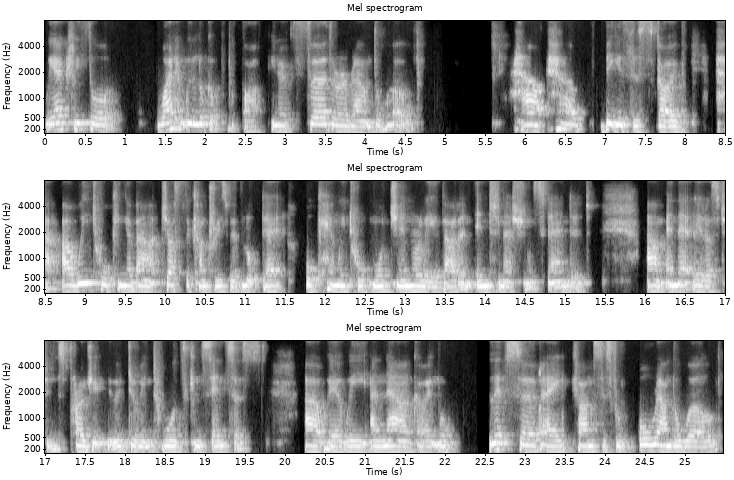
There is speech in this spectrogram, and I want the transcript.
we actually thought, why don't we look at you know further around the world? How how big is the scope? How, are we talking about just the countries we've looked at, or can we talk more generally about an international standard? Um, and that led us to this project that we're doing towards consensus, uh, where we are now going, well, let's survey pharmacists from all around the world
